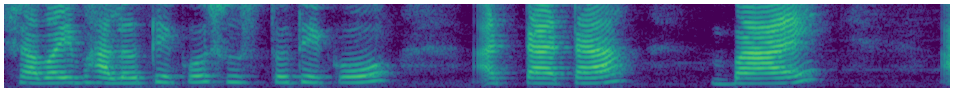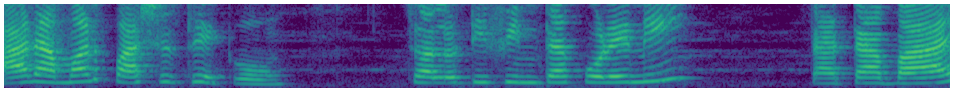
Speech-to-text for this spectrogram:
সবাই ভালো থেকো, সুস্থ থেকো, আর টাটা বাই আর আমার পাশে থেকো। চলো টিফিনটা করে নিই। টাটা বাই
